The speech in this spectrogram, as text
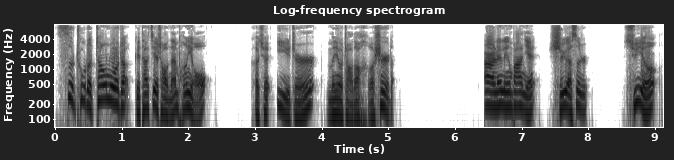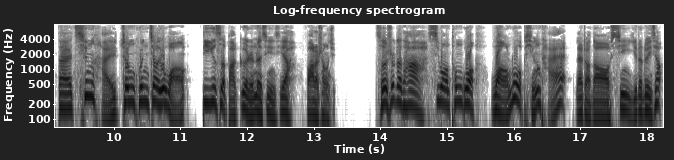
四处的张罗着给她介绍男朋友，可却一直没有找到合适的。二零零八年十月四日，徐颖在青海征婚交友网第一次把个人的信息啊发了上去。此时的她希望通过网络平台来找到心仪的对象。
